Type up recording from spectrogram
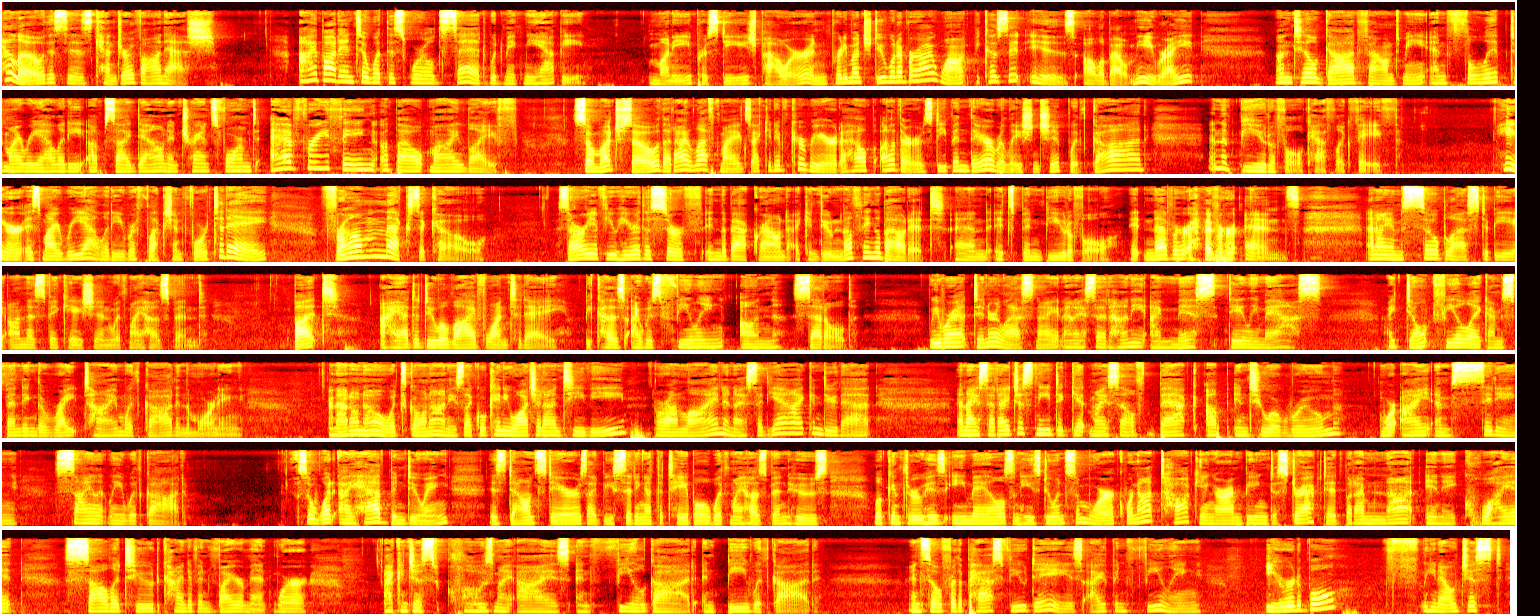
Hello, this is Kendra Von Esch. I bought into what this world said would make me happy money, prestige, power, and pretty much do whatever I want because it is all about me, right? Until God found me and flipped my reality upside down and transformed everything about my life. So much so that I left my executive career to help others deepen their relationship with God and the beautiful Catholic faith. Here is my reality reflection for today from Mexico. Sorry if you hear the surf in the background. I can do nothing about it, and it's been beautiful. It never, ever ends. And I am so blessed to be on this vacation with my husband. But I had to do a live one today because I was feeling unsettled. We were at dinner last night, and I said, Honey, I miss daily Mass. I don't feel like I'm spending the right time with God in the morning. And I don't know what's going on. He's like, Well, can you watch it on TV or online? And I said, Yeah, I can do that. And I said, I just need to get myself back up into a room where I am sitting silently with God. So, what I have been doing is downstairs, I'd be sitting at the table with my husband who's looking through his emails and he's doing some work. We're not talking or I'm being distracted, but I'm not in a quiet, solitude kind of environment where I can just close my eyes and feel God and be with God. And so for the past few days, I've been feeling irritable, you know, just,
